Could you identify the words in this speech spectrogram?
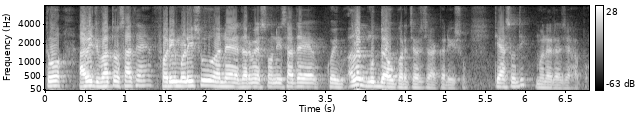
તો આવી જ વાતો સાથે ફરી મળીશું અને ધર્મેશ સોની સાથે કોઈ અલગ મુદ્દા ઉપર ચર્ચા કરીશું. ત્યાં સુધી મને રજા આપો.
